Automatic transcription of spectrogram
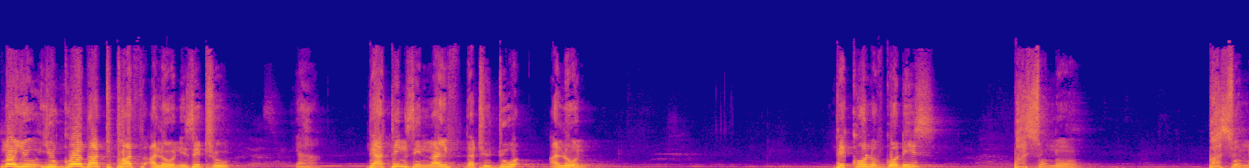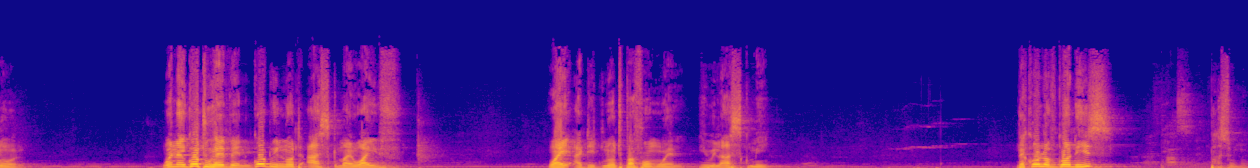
No, you, you go that path alone. Is it true? Yeah. There are things in life that you do alone. The call of God is personal. Personal. When I go to heaven, God will not ask my wife why I did not perform well. He will ask me. The call of God is personal.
